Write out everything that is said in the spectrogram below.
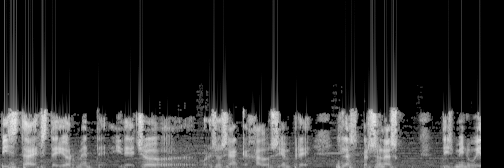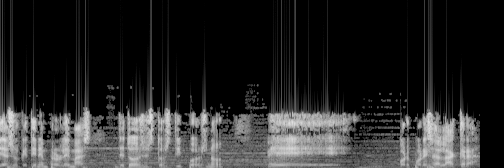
vista exteriormente. Y de hecho, por eso se han quejado siempre las personas disminuidas o que tienen problemas de todos estos tipos, ¿no? Eh, por, por esa lacra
